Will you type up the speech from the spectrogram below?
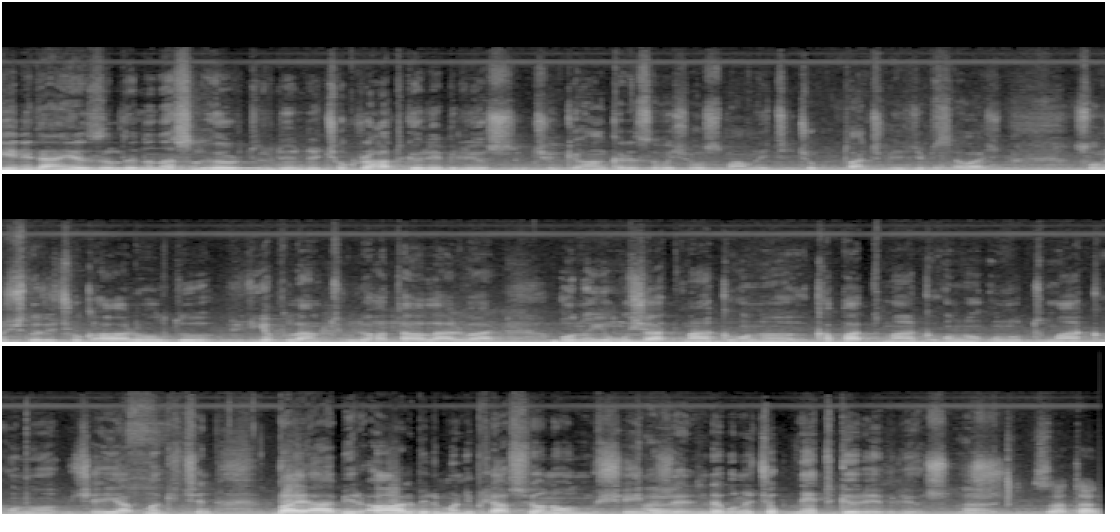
yeniden yazıldığını, nasıl örtüldüğünü çok rahat görebiliyorsun. Çünkü Ankara Savaşı Osmanlı için çok utanç verici bir savaş. Sonuçları çok ağır oldu. Yapılan türlü hatalar var. Onu yumuşatmak, onu kapatmak, onu unutmak, onu şey yapmak için bayağı bir ağır bir manipülasyon olmuş şeyin üzerinde. Bunu çok net görebiliyorsun. Zaten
